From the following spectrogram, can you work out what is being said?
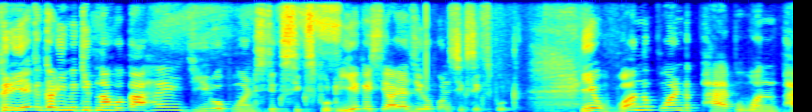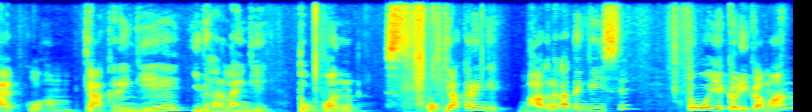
फिर एक कड़ी में कितना होता है? Zero point six six foot ये कैसे आया? Zero point six six foot ये one point five one five को हम क्या करेंगे? इधर लाएँगे। तो वन को क्या करेंगे? भाग लगा देंगे इससे। तो वो एक कड़ी का मान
